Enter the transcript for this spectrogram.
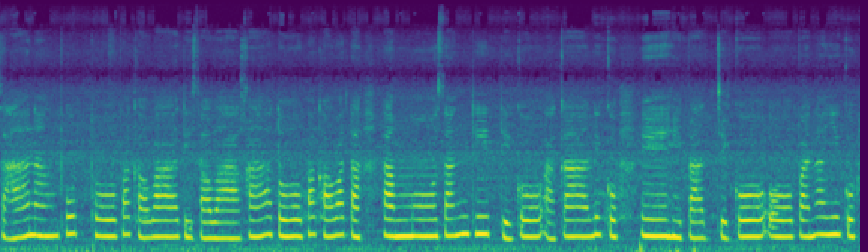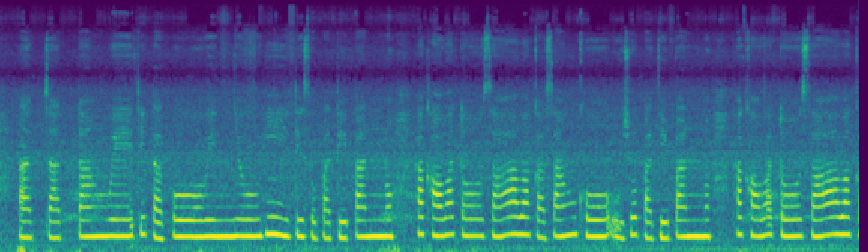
สานังพุทโธภะคะวาติสวาคาโตภะคะวตาธัมโมสันทิฏฐิโกอากาลิโก เอหิปัจจิโกโอปนายิโก ปัจจัตตังเวทิตาโพวินยูหิติสุปฏิปันโนภะคะวะโตสาวกสังโฆอุชุปฏิปันโนภะคะวะโตสาวก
